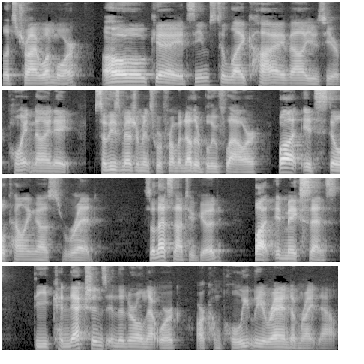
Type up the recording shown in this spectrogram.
Let's try one more. Okay, it seems to like high values here, 0.98. So these measurements were from another blue flower, but it's still telling us red. So that's not too good, but it makes sense. The connections in the neural network are completely random right now.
